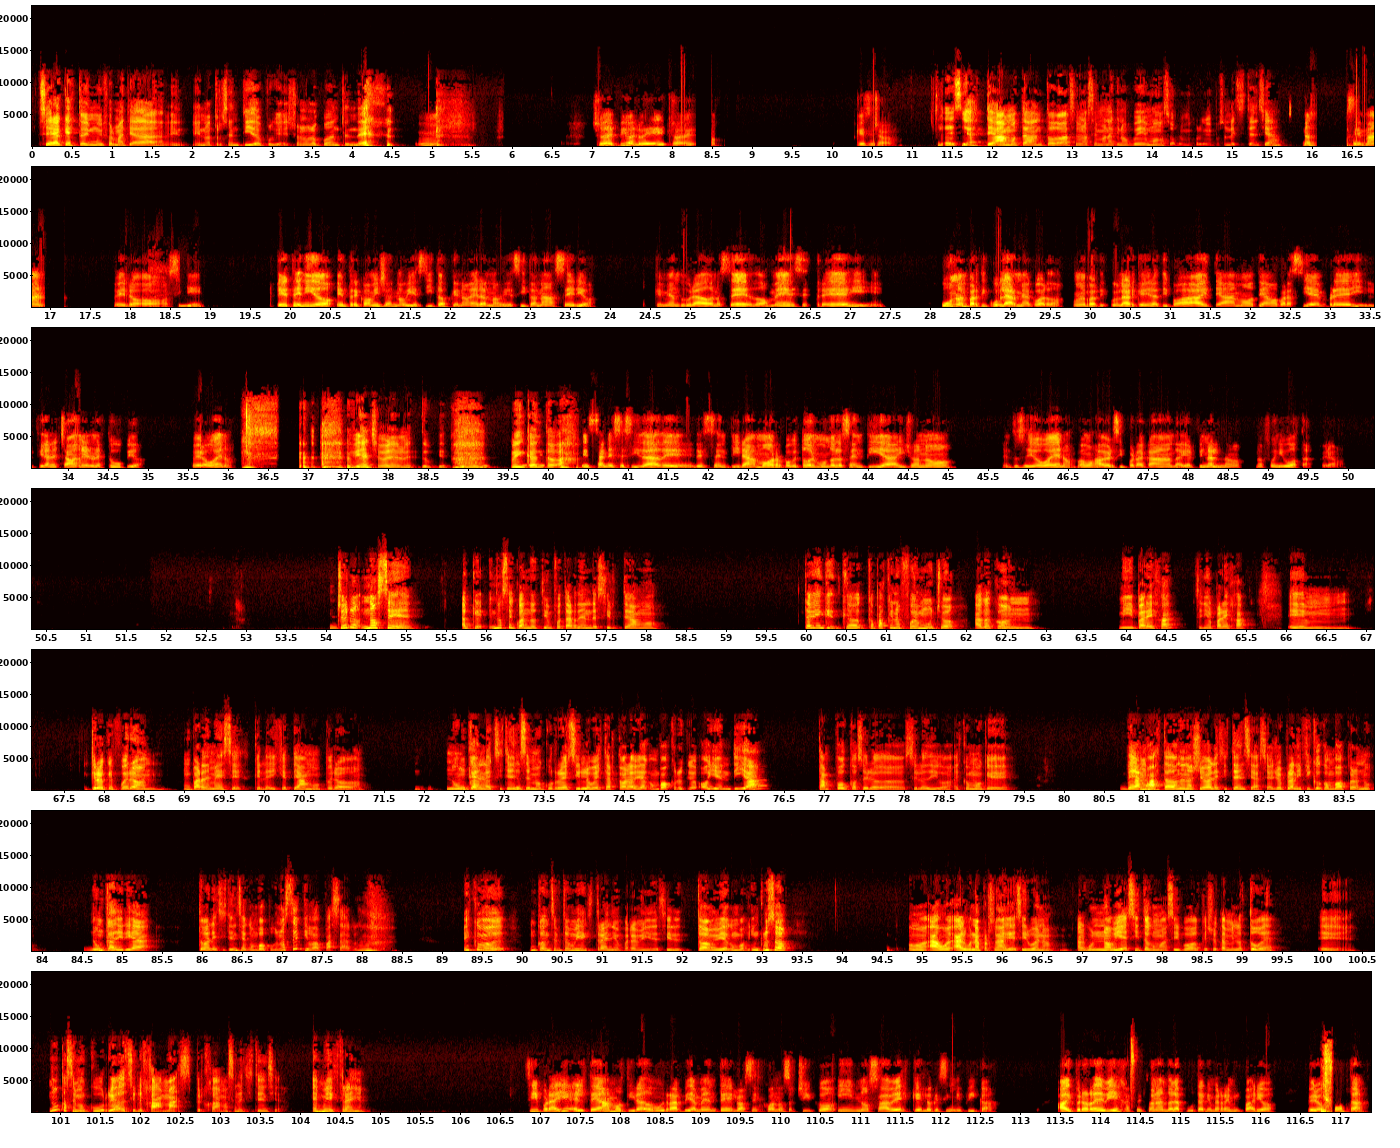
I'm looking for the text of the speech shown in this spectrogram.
¿Será que estoy muy formateada en, en otro sentido? Porque yo no lo puedo entender. Mm. Yo de piba lo he hecho, eh, qué sé yo. Le decías, te amo tanto, hace una semana que nos vemos, sos lo mejor que me pasó en la existencia. No semana, pero sí. He tenido, entre comillas, noviecitos que no eran noviecitos nada serio, que me han durado, no sé, dos meses, tres, y uno en particular, me acuerdo, uno en particular que era tipo, ay, te amo, te amo para siempre, y al final el chabón era un estúpido, pero bueno, Al final yo era un estúpido. Me encantó. esa necesidad de, de sentir amor, porque todo el mundo lo sentía y yo no, entonces digo, bueno, vamos a ver si por acá anda, y al final no, no fue ni bosta, pero... Yo no, no sé, a qué, no sé cuánto tiempo tardé en decir te amo. Está bien que ca- capaz que no fue mucho. Acá con mi pareja, señor pareja, em, creo que fueron un par de meses que le dije te amo, pero nunca en la existencia se me ocurrió decirle voy a estar toda la vida con vos. Creo que hoy en día tampoco se lo, se lo digo. Es como que veamos hasta dónde nos lleva la existencia. O sea, yo planifico con vos, pero nu- nunca diría toda la existencia con vos, porque no sé qué va a pasar. Es como un concepto muy extraño para mí decir toda mi vida con vos. Incluso alguna persona que decir, bueno, algún noviecito, como decís vos, que yo también los tuve, eh, nunca se me ocurrió decirle jamás, pero jamás en la existencia. Es muy extraño. Sí, por ahí el te amo tirado muy rápidamente lo haces cuando sos chico y no sabes qué es lo que significa. Ay, pero re de vieja estoy sonando la puta que me remil parió. Pero posta,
